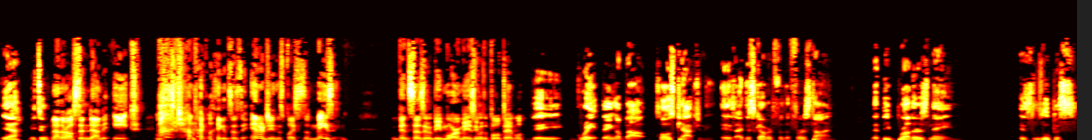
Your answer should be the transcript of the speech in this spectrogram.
Yeah, me too. Now they're all sitting down to eat. John Michael Higgins says the energy in this place is amazing. Vince says it would be more amazing with a pool table. The great thing about closed captioning is I discovered for the first time that the brother's name is Lupus.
